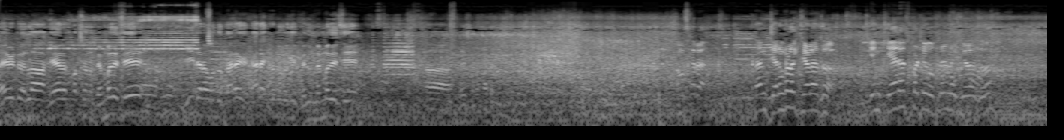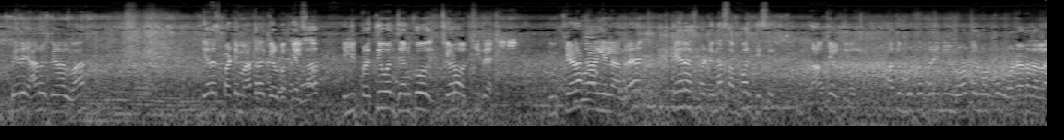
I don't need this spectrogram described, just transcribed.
ದಯವಿಟ್ಟು ಎಲ್ಲ ಕೆ ಆರ್ ಎಸ್ ಪಕ್ಷವನ್ನು ಬೆಂಬಲಿಸಿ, ಈ ಥರ ಒಂದು ಕಾರ್ಯ ಕಾರ್ಯಕ್ರಮಗಳಿಗೆ ಬೆಲ್- ಬೆಂಬಲಿಸಿ. ನಮಸ್ಕಾರ. ನಾನು ಜನಗಳಿಗೆ ಕೇಳೋದು. ನಿಮ್ಮ ಕೆ ಆರ್ ಎಸ್ ಪಾರ್ಟಿ ಒಬ್ಬರನ್ನ ಕೇಳೋದು. ಬೇರೆ ಯಾರೂ ಕೇಳಲ್ವಾ? ಕೆ ಆರ್ ಎಸ್ ಪಾರ್ಟಿ ಮಾತ್ರ ಕೇಳ್ಬೇಕು ಕೆಲಸ. ಇಲ್ಲಿ ಪ್ರತಿಯೊಂದು ಜನಕ್ಕೂ ಕೇಳೋ ಹಕ್ಕಿದೆ. ನಿಮ್ಗೆ ಕೇಳೋಕ್ಕಾಗಿಲ್ಲ ಅಂದರೆ ಕೆ ಆರ್ ಎಸ್ ಪಾರ್ಟಿನ ಸಂಪರ್ಕಿಸಿ. ನಾವು ಕೇಳ್ತೀವಿ. ಅದು ಬಿಟ್ಟು ಬರೀ ನೀವು ನೋಡ್ಕೊಂಡು ನೋಡ್ಕೊಂಡು ಓಡಾಡೋದಲ್ಲ,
